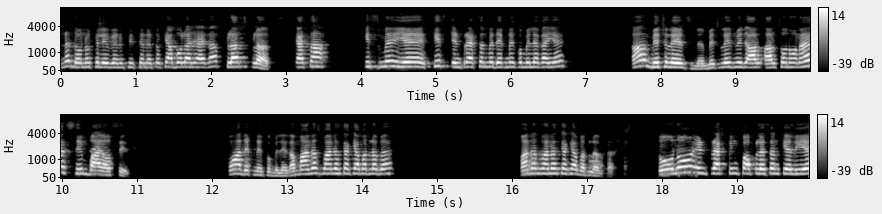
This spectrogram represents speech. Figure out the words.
ना? दोनों के लिए बेनिफिशियल है तो क्या बोला जाएगा? प्लस प्लस कैसा? किसमें ये, किस इंटरेक्शन में देखने को मिलेगा ये? हाँ मिचलेज में। मिचलेज में आल्सो नोन है सिम्बायोसिस वहाँ देखने को मिलेगा। माइनस माइनस का क्या मतलब है? माइनस माइनस का क्या मतलब है? दोनों इंटरेक्टिंग पॉपुलेशन के लिए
